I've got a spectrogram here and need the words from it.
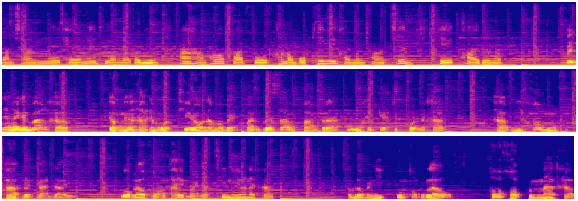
สามชั้น เนยแท้ เนยเทียม มาการีน อาหารทอด ฟาสต์ฟู้ด ขนมอบที่มีไขมันทรานส์เช่น เค้ก พาย โดนัท เป็นยังไงกันบ้างครับ กับเนื้อหาทั้งหมดที่เรานำมาแบ่งปันเพื่อสร้างความตระหนักรู้ให้แก่ทุกคนนะครับ หากมีข้อมูลผิดพลาดประการใด พวกเราขออภัยมาณที่นี้แล้วนะครับสำหรับวันนี้กลุ่มของพวกเราขอขอบคุณมากครับ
